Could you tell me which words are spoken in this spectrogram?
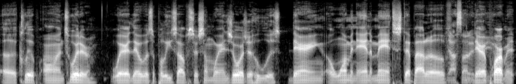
a clip on Twitter where there was a police officer somewhere in Georgia who was daring a woman and a man to step out of Yeah, I saw that their video. apartment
